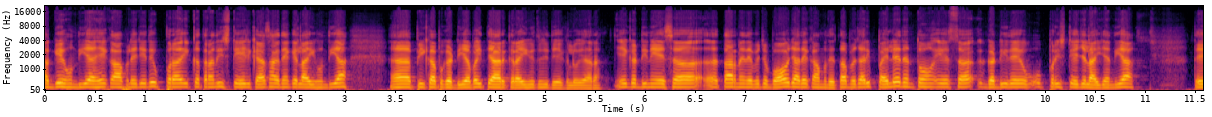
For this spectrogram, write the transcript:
ਅੱਗੇ ਹੁੰਦੀ ਆ ਇਹ ਕਾਫਲੇ ਜਿਹਦੇ ਉੱਪਰ ਇੱਕ ਤਰ੍ਹਾਂ ਦੀ ਸਟੇਜ ਕਹਿ ਸਕਦੇ ਆ ਕਿ ਲਾਈ ਹੁੰਦੀ ਆ ਪਿਕਅਪ ਗੱਡੀ ਆ ਬਾਈ ਤਿਆਰ ਕਰਾਈ ਹੋਈ ਤੁਸੀਂ ਦੇਖ ਲਓ ਯਾਰ। ਇਹ ਗੱਡੀ ਨੇ ਇਸ ਧਰਨੇ ਦੇ ਵਿੱਚ ਬਹੁਤ ਜ਼ਿਆਦਾ ਕੰਮ ਦਿੱਤਾ। ਵਿਚਾਰੀ ਪਹਿਲੇ ਦਿਨ ਤੋਂ ਇਸ ਗੱਡੀ ਦੇ ਉੱਪਰ ਹੀ ਸਟੇਜ ਲਾਈ ਜਾਂਦੀ ਆ। ਤੇ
